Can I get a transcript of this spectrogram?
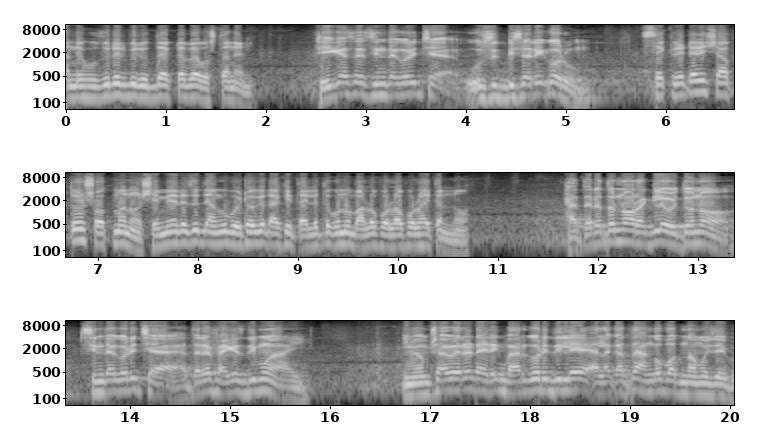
আনে হুজুরের বিরুদ্ধে একটা ব্যবস্থা নেন। ঠিক আছে চিন্তা করিচ্ছে উচিত বিচারই করুম। সেক্রেটারি সাহেব তো সৎ মানুষ সে মেয়েরে যদি আঙ্গু বৈঠকে ডাকি তাইলে তো কোনো ভালো ফলাফল হাইতেন না। হাতারে তো ন রাখলে হইতো ন। চিন্তা করিচ্ছে হাতারে প্যাকেজ দিমু আই। ইমাম সাহেবের ডাইরেক্ট বার করে দিলে এলাকাতে আঙ্গ বদনাম হয়ে যাইব।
